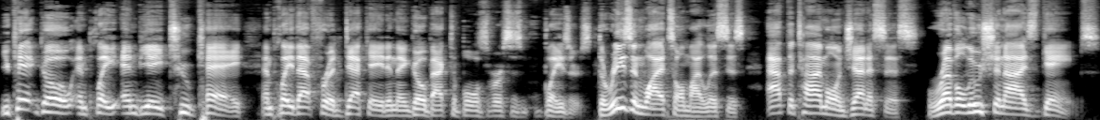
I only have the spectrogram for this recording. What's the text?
You can't go and play NBA 2K and play that for a decade and then go back to Bulls versus Blazers. The reason why it's on my list is at the time on Genesis, revolutionized games.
